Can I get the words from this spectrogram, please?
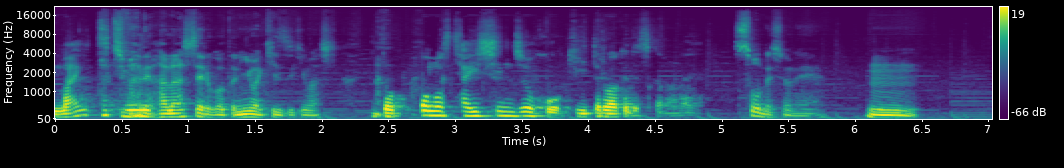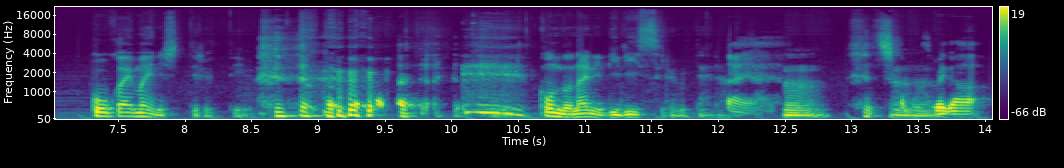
毎立場で月話してることに今気づきました。ドットの最新情報を聞いてるわけですからね。そうですよね。うん。公開前に知ってるっていう。今度何リリースするみたいな、はいはいはい。うん、しかもそれが、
